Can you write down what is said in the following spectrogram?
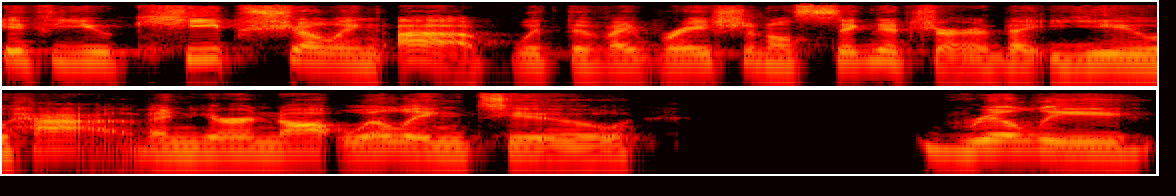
if you keep showing up with the vibrational signature that you have and you're not willing to really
